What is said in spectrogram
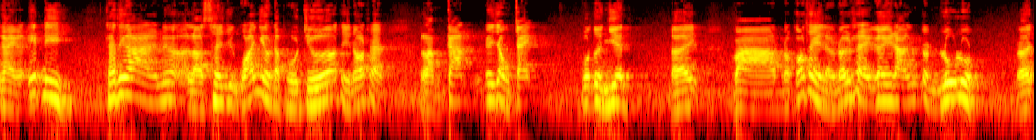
ngày càng ít đi. Cái thứ hai nữa là xây dựng quá nhiều đập hồ chứa thì nó sẽ làm cạn cái dòng chảy của tự nhiên. Đấy và nó có thể là nó sẽ gây ra những trận lũ lụt. Đấy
